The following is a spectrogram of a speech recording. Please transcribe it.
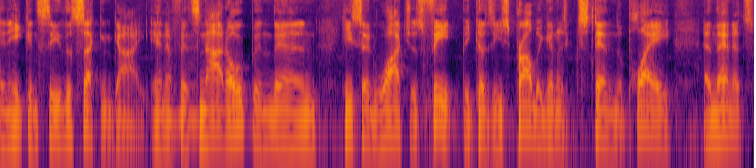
and he can see the second guy. And if it's not open, then he said watch his feet because he's probably going to extend the play. And then it's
